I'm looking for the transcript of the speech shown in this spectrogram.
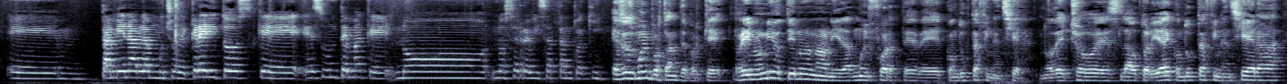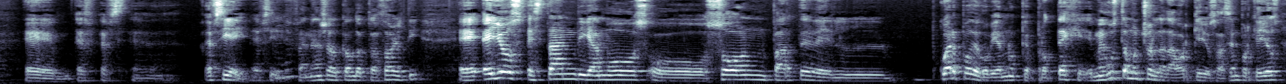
Eh, también habla mucho de créditos, que es un tema que no, no se revisa tanto aquí. Eso es muy importante porque Reino Unido tiene una unidad muy fuerte de conducta financiera, ¿no? De hecho, es la autoridad de conducta financiera eh, F- F- eh, FCA, FCA, Ujú. Financial Conduct Authority. Eh, ellos están, digamos, o son parte del cuerpo de gobierno que protege. Me gusta mucho la labor que ellos hacen porque ellos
